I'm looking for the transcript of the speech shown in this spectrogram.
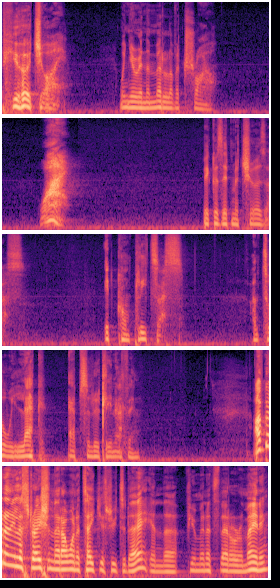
pure joy when you're in the middle of a trial. Why? Because it matures us, it completes us until we lack absolutely nothing. I've got an illustration that I want to take you through today in the few minutes that are remaining.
